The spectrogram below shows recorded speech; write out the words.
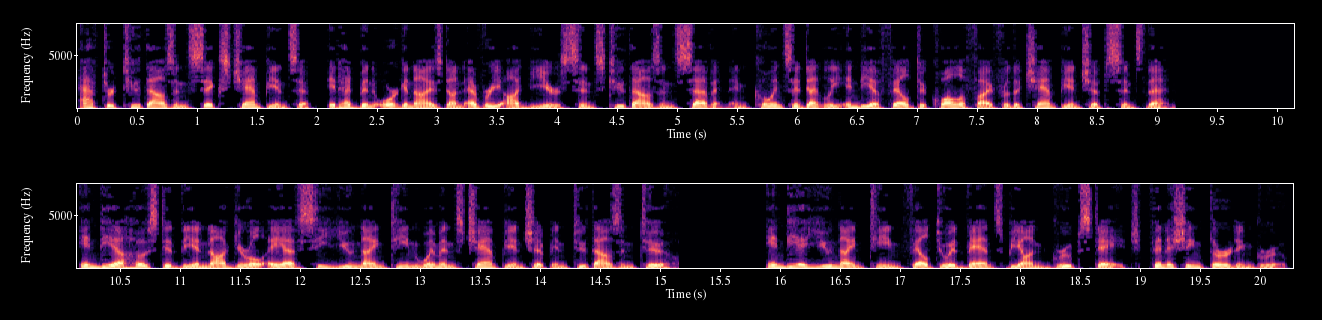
After 2006 championship, it had been organized on every odd years since 2007 and coincidentally India failed to qualify for the championships since then. India hosted the inaugural AFC U19 Women's Championship in 2002. India U19 failed to advance beyond group stage, finishing third in group.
